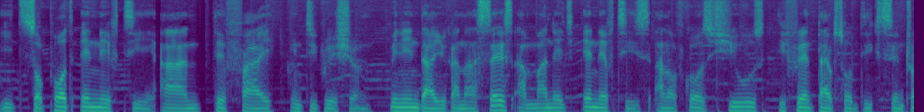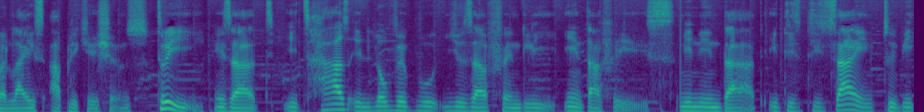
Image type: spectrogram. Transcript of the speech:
it supports NFT and DeFi integration integration, meaning that you can access and manage NFTs and of course use different types of decentralized applications. Three is that it has a lovable user-friendly interface, meaning that it is designed to be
